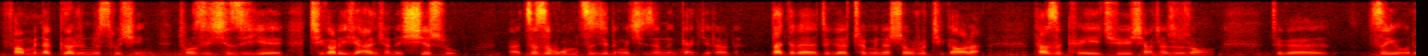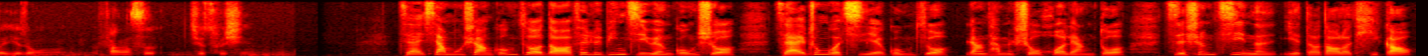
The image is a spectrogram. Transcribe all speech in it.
方便了个人的出行，同时其实也提高了一些安全的系数。啊，这是我们自己能够其实能感觉到的，大家的这个村民的收入提高了，他是可以去享受这种这个自由的一种方式去出行。在项目上工作的菲律宾籍员工说，在中国企业工作让他们收获良多，自身技能也得到了提高。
